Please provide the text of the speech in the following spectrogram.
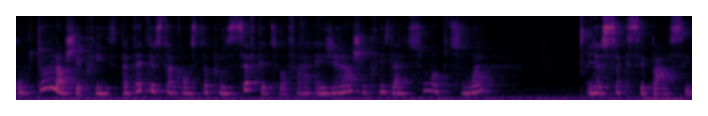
Ou tu as lâché prise? Peut-être que c'est un constat positif que tu vas faire. et j'ai lâché prise là-dessus, moi, puis tu vois, il y a ça qui s'est passé.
